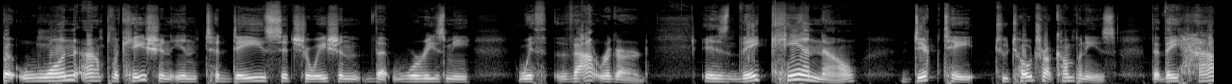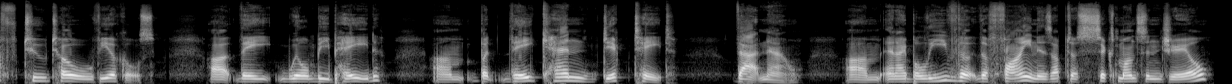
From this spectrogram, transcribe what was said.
but one application in today's situation that worries me with that regard is they can now dictate to tow truck companies that they have to tow vehicles. Uh, they will be paid, um, but they can dictate that now. Um, and I believe the, the fine is up to six months in jail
